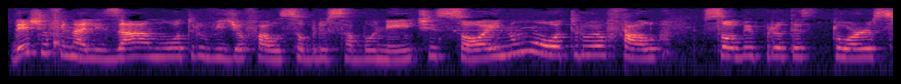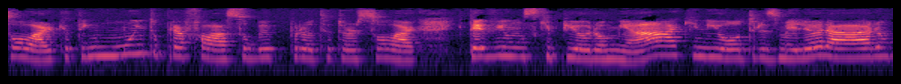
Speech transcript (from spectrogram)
Deixa eu finalizar, no outro vídeo eu falo sobre o sabonete só, e num outro eu falo sobre protetor solar, que eu tenho muito pra falar sobre protetor solar. Teve uns que piorou minha acne, outros melhoraram,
